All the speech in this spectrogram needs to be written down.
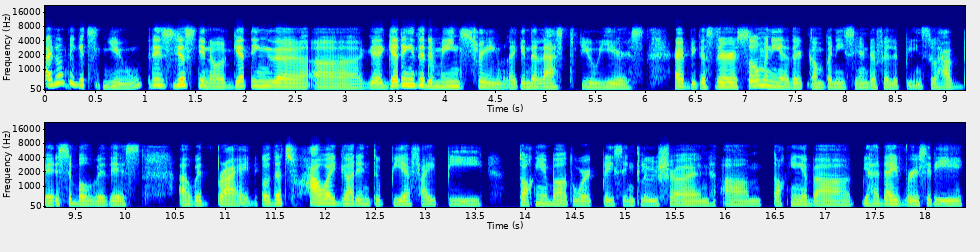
I don't think it's new. It is just you know getting the uh, getting into the mainstream like in the last few years, right? Because there are so many other companies here in the Philippines who have been visible with this, uh, with Pride. So that's how I got into PFIP talking about workplace inclusion, um, talking about yeah, diversity,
